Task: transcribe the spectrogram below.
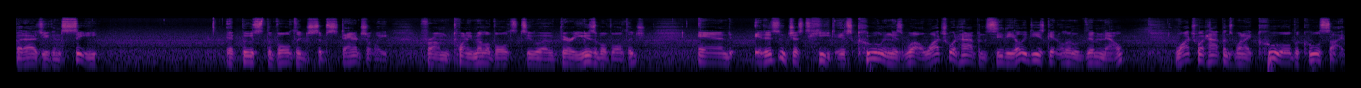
But as you can see, it boosts the voltage substantially from 20 millivolts to a very usable voltage. And it isn't just heat, it's cooling as well. Watch what happens. See, the LED is getting a little dim now. Watch what happens when I cool the cool side.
